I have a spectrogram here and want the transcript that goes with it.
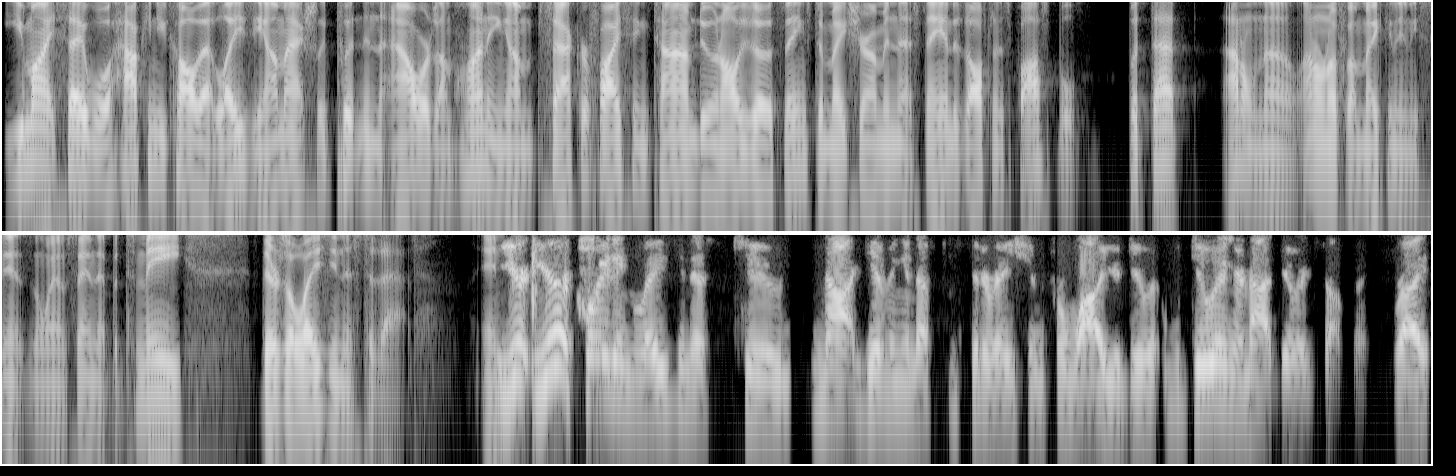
you might say, well, how can you call that lazy? I'm actually putting in the hours. I'm hunting. I'm sacrificing time doing all these other things to make sure I'm in that stand as often as possible. But that, I don't know. I don't know if I'm making any sense in the way I'm saying that. But to me, there's a laziness to that. And you're you're equating laziness to not giving enough consideration for why you're doing doing or not doing something, right?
